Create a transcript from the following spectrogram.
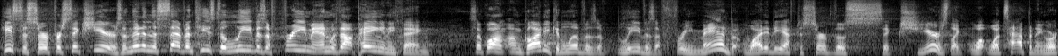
he's to serve for six years. And then in the seventh, he's to leave as a free man without paying anything. It's like, well, I'm, I'm glad he can live as a, leave as a free man, but why did he have to serve those six years? Like, what, what's happening? Or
